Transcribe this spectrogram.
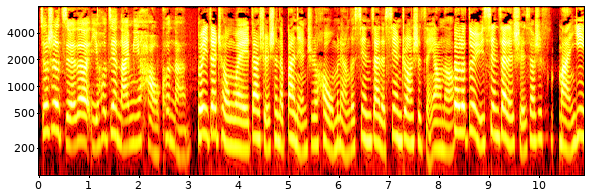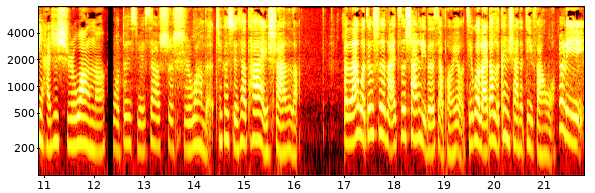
就是觉得以后见奶米好困难。所以在成为大学生的半年之后，我们两个现在的现状是怎样呢？乐乐对于现在的学校是满意还是失望呢？我对学校是失望的，这个学校太山了。本来我就是来自山里的小朋友，结果来到了更山的地方。我这里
